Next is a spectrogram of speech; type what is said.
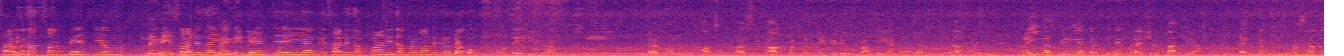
ਸਾਡੀ ਤਾਂ ਸਰ ਬੇਨਤੀ ਆ ਹੁਣ ਨਹੀਂ, ਵੀ ਨਹੀਂ, ਸਾਡੇ ਦਾ ਨਹੀਂ, ਨਹੀਂ, ਬੇਨਤੀ ਇਹੀ ਆ ਵੀ ਸਾਡੇ ਦਾ ਪਾਣੀ ਦਾ ਪ੍ਰਬੰਧ ਕਰਵਾ ਦੇਖੋ ਉਹਦੇ ਲਈ ਨਾ ਤੁਸੀਂ ਮੈਂ ਤੁਹਾਨੂੰ ਦਿਖਾ ਸਕਦਾ ਸਰਕਾਰ ਪੱਧਰ ਤੇ ਜਿਹੜੇ ਉਪਰਾਲੇ ਆ ਕਿ ਚੱਲਦੀ ਆ ਰਹੀ ਗੱਲ ਜਿਹੜੀ ਅਗਰ ਕਿਤੇ ਪ੍ਰੈਸ਼ਰ ਘੱਟ ਆ ਟੈਂਕਰ ਦੀ ਸਮੱਸਿਆ ਤੋਂ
